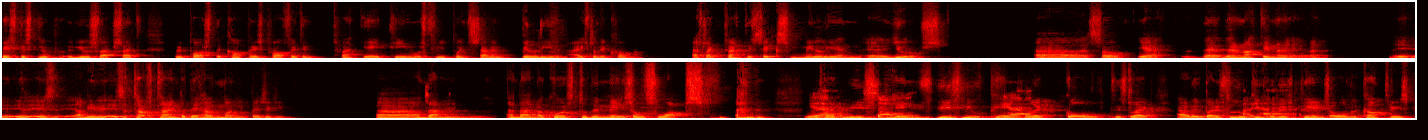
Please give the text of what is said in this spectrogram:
business news website, reports the company's profit in 2018 was 3.7 billion Icelandic krona. That's like 26 million uh, euros. Uh, so yeah, they're, they're not in. A, it, it, I mean, it's a tough time, but they have the money basically. Uh, and then, and then of course to the nasal swabs. It's Yeah. like these So- pins, these new pins Yeah. are like gold. It's like everybody's looking for yeah. these pins, all the countries,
